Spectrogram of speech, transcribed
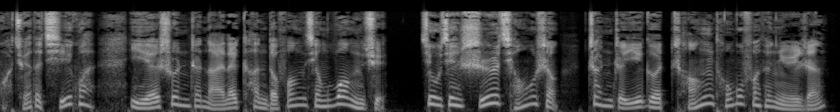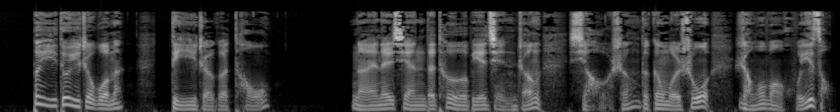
我觉得奇怪，也顺着奶奶看的方向望去，就见石桥上站着一个长头发的女人，背对着我们，低着个头。奶奶显得特别紧张，小声的跟我说：“让我往回走。”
